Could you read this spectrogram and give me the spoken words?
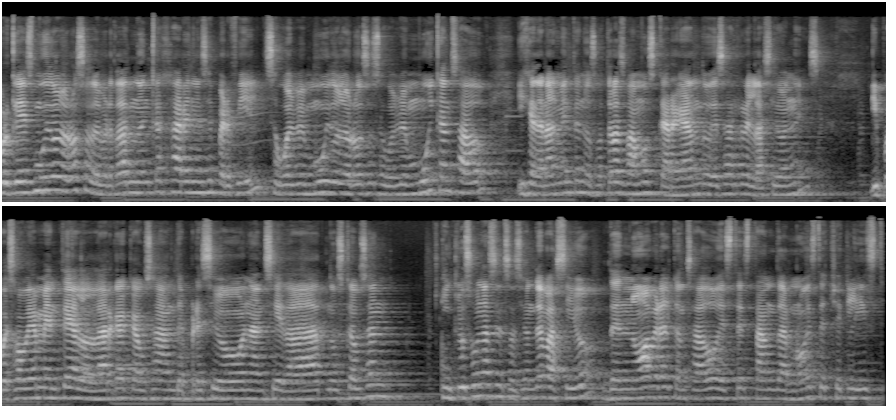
Porque es muy doloroso, de verdad, no encajar en ese perfil, se vuelve muy doloroso, se vuelve muy cansado y generalmente nosotras vamos cargando esas relaciones y pues obviamente a la larga causan depresión, ansiedad, nos causan incluso una sensación de vacío de no haber alcanzado este estándar, ¿no? Este checklist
